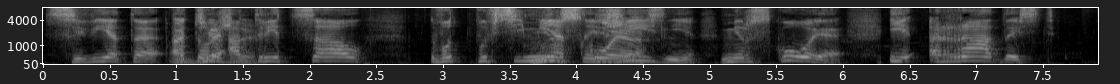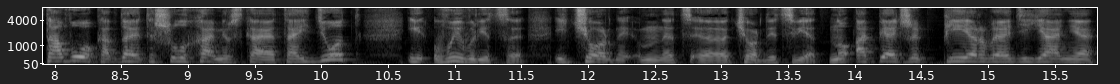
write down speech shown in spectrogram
цвета, который Одежды. отрицал вот повсеместной Мирское. жизни, мирское, и радость того, когда эта шелуха мирская отойдет и вывалится, и черный, э, черный цвет. Но, опять же, первые одеяния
